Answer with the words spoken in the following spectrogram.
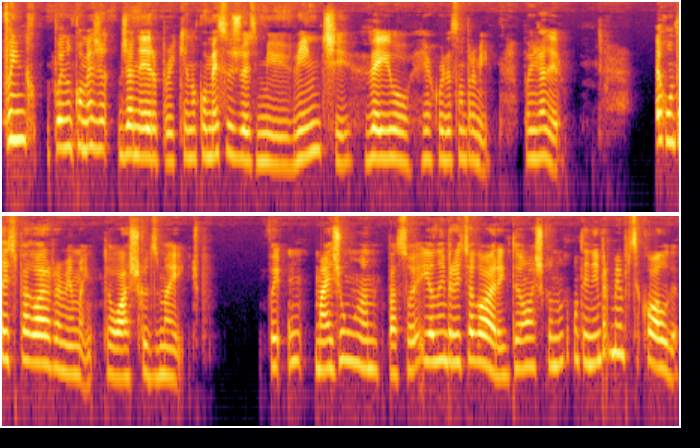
Foi, em, foi no começo de janeiro, porque no começo de 2020 veio recordação para mim. Foi em janeiro. Eu contei isso agora pra minha mãe, que eu acho que eu desmaiei. Tipo, foi um, mais de um ano que passou e eu lembrei disso agora. Então eu acho que eu nunca contei nem pra minha psicóloga.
